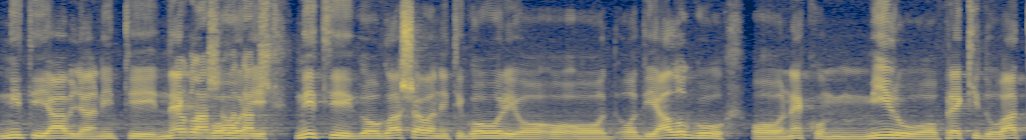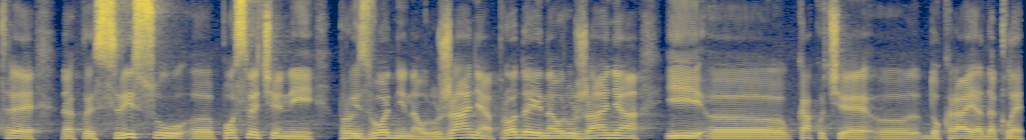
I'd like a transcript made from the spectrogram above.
niti javlja, niti neko govori, niti oglašava, niti govori o, o, o, o dijalogu, o nekom miru, o prekidu vatre. Dakle, svi su e, posvećeni proizvodnji naoružanja, prodaji naoružanja i e, kako će e, do kraja. Dakle,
